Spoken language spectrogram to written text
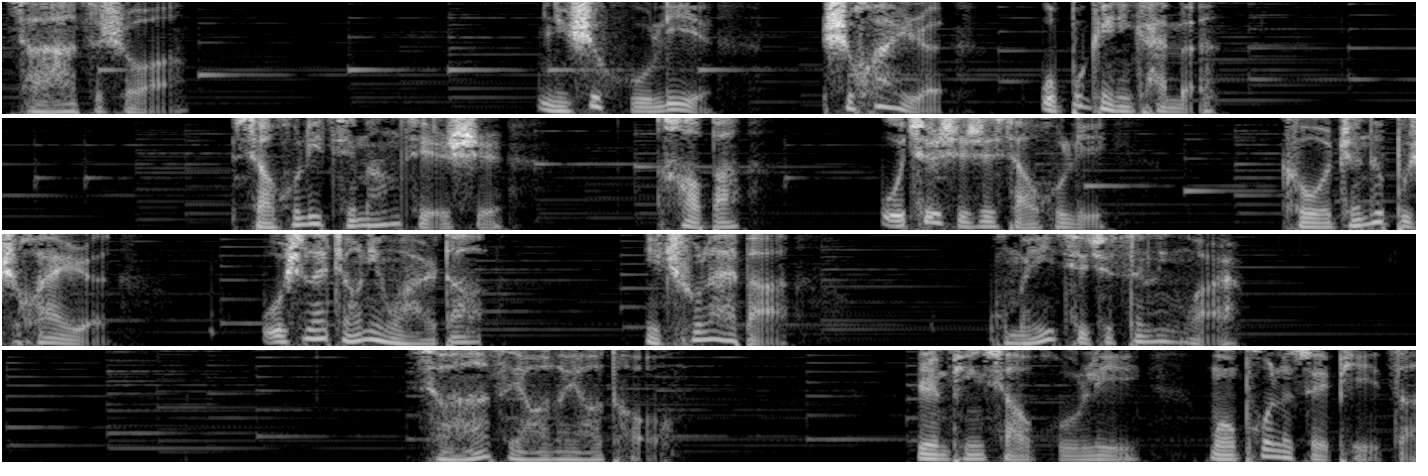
小鸭子说：“你是狐狸，是坏人，我不给你开门。”小狐狸急忙解释：“好吧，我确实是小狐狸。”可我真的不是坏人，我是来找你玩的，你出来吧，我们一起去森林玩。小鸭子摇了摇头，任凭小狐狸磨破了嘴皮子，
